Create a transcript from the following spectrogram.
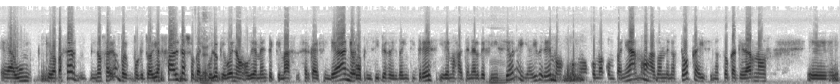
eh, aún qué va a pasar, no sabemos porque, todavía falta, yo calculo que bueno, obviamente que más cerca de fin de año o principios del 23 iremos a tener definiciones y ahí veremos cómo, cómo acompañamos, a dónde nos toca y si nos toca quedarnos eh,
